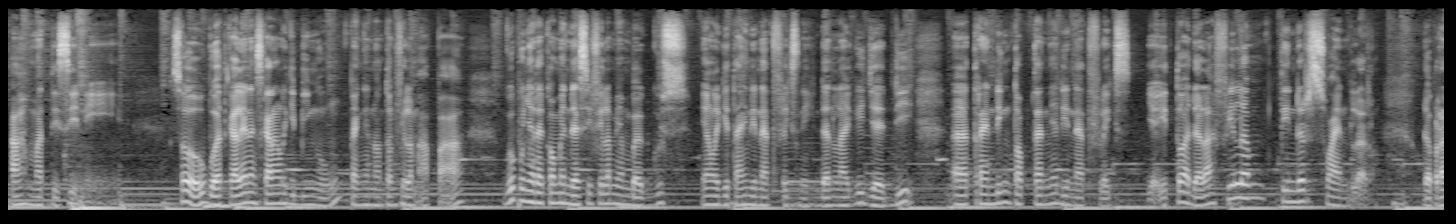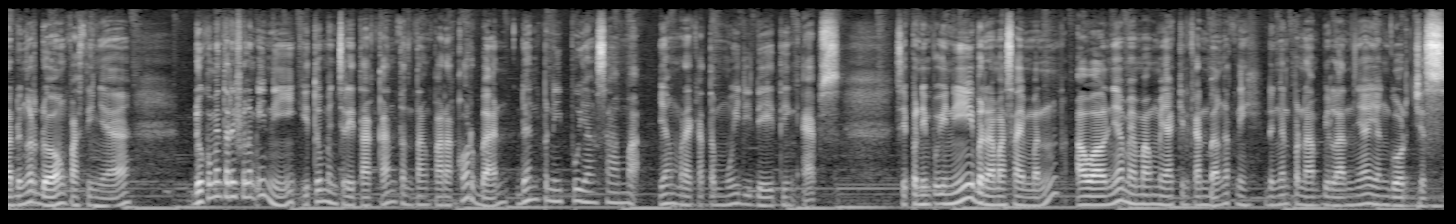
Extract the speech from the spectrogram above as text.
Ahmad di sini. So, buat kalian yang sekarang lagi bingung pengen nonton film apa, gue punya rekomendasi film yang bagus yang lagi tayang di Netflix nih dan lagi jadi uh, trending top 10-nya di Netflix, yaitu adalah film Tinder Swindler. Udah pernah denger dong pastinya. Dokumenter film ini itu menceritakan tentang para korban dan penipu yang sama yang mereka temui di dating apps. Si penipu ini bernama Simon, awalnya memang meyakinkan banget nih dengan penampilannya yang gorgeous,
